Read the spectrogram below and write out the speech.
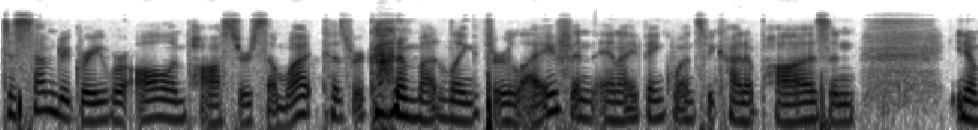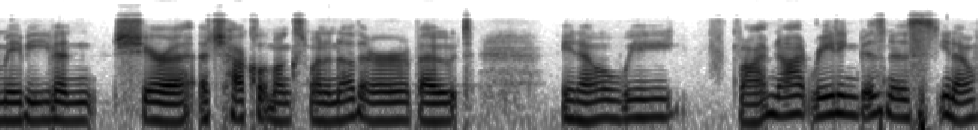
to some degree, we're all imposters somewhat because we're kind of muddling through life. And, and I think once we kind of pause and, you know, maybe even share a, a chuckle amongst one another about, you know, we, I'm not reading business, you know,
